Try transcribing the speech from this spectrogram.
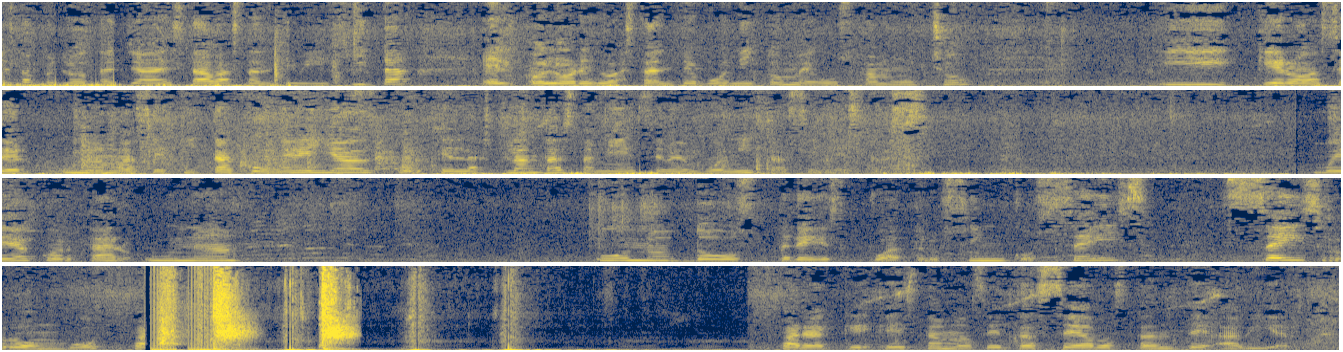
esta pelota ya está bastante viejita, el color es bastante bonito, me gusta mucho y quiero hacer una macetita con ellas porque las plantas también se ven bonitas en estas. Voy a cortar una. 1 2 3 4 5 6 6 rombos para, para que esta maceta sea bastante abierta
